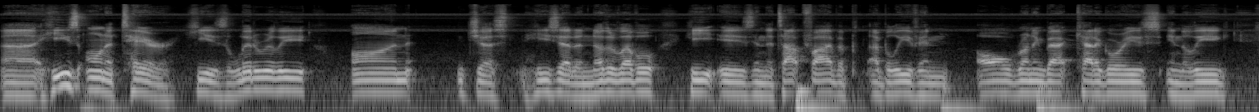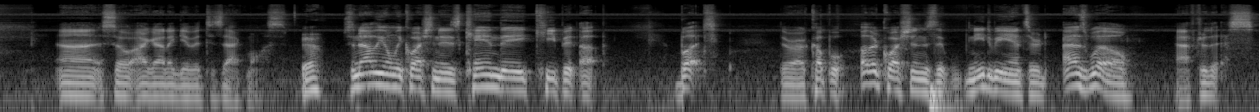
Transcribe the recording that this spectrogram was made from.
Uh, he's on a tear. He is literally on just he's at another level. He is in the top five, I- believe, in all running back categories in the league. Uh, so I gotta give it to Zach Moss. Yeah. So now the only question is, can they keep it up? But there are a couple other questions that need to be answered as well after this.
